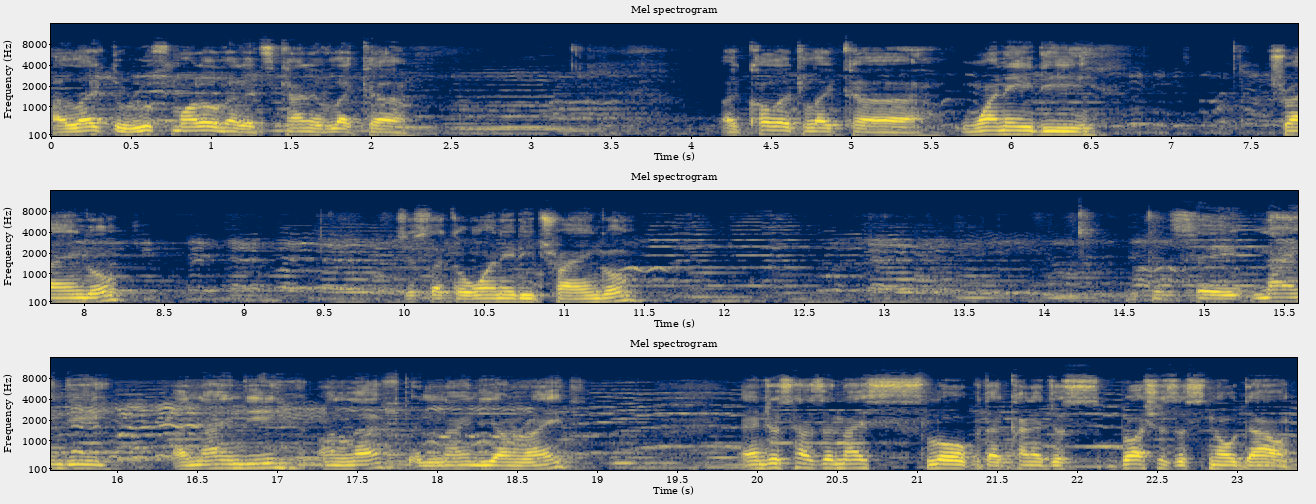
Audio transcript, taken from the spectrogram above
I like the roof model that it's kind of like a, I call it like a 180 triangle, just like a 180 triangle. You could say 90, a 90 on left and 90 on right, and just has a nice slope that kind of just brushes the snow down.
